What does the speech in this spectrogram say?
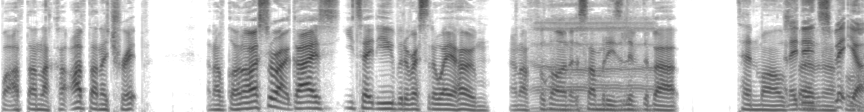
but I've done like a, I've done a trip, and I've gone. Oh, it's all right, guys. You take the Uber the rest of the way home, and I've forgotten that somebody's lived Ah. about ten miles. And they didn't split you.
